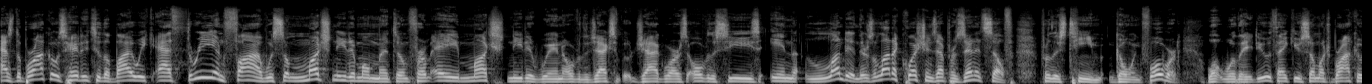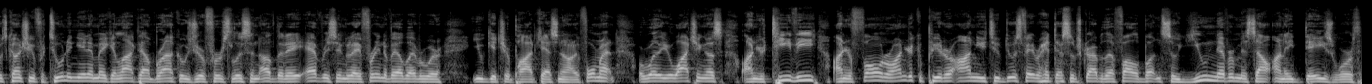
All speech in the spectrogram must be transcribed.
as the Broncos headed to the bye week at three and five with some much needed momentum from a much needed win over the Jacksonville Jaguars over the seas in London. There's a lot of questions that present itself for this team going forward. What will they do? Thank you so much, Broncos country, for tuning in and making Locked On Broncos your first listen of the day every single day, free and available everywhere you get your podcast in audio format, or whether you're watching us on your TV, on your phone, or on your computer on YouTube. Do us a favor, hit that subscribe or that follow button so you never miss out on a day's worth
